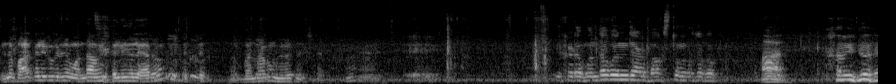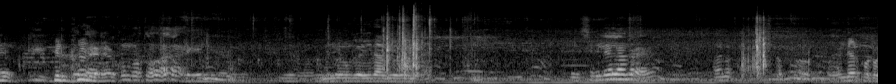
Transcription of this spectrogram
ಇನ್ನು ಭಾಳ ಕಲಿಬೇಕ್ರಿ ನೀವು ಒಂದಾವ್ ಅವ್ನು ಕಲಿಯೋದಿಲ್ಲ ಯಾರು? ಬಂದಾಗ ಹೇಳ್ತೀನಿ ಇಷ್ಟ ಈ ಕಡೆ ಬಂದಾಗ ಒಂದು ಎರಡು ಬಾಕ್ಸ್ ತೊಗೊಂಡ್ಬರ್ತಾವಪ್ಪ. ಹಾಂ. ಹಿಡ್ಕೊಂಡು ಹಿಡ್ಕೊಂಡ್ ಬರ್ತಾವ ನಿಮ್ಗೆ ಇದಾಗಲಿ ಅಂದರೆ? ಇಲ್ಲಿ ಸಿಗ್ಲಿಲ್ಲ ಅಂದ್ರೆ? ಕೊಟ್ಟು.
